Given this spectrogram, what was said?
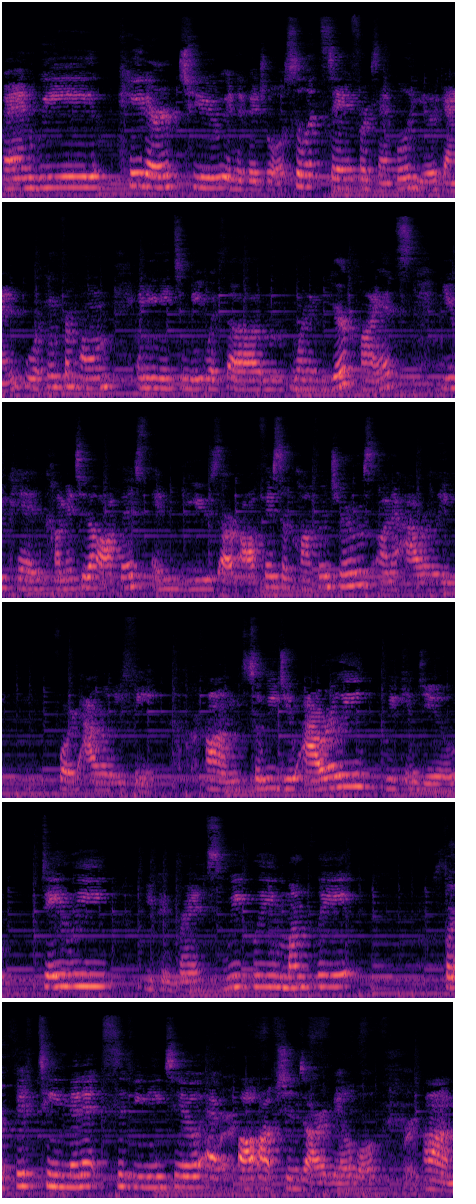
And we cater to individuals. So let's say, for example, you again working from home, and you need to meet with um, one of your clients. You can come into the office and use our office or conference rooms on an hourly for an hourly fee. Um, so we do hourly. We can do daily. You can rent weekly, monthly, for 15 minutes if you need to. Right. All options are available. Right. Um,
